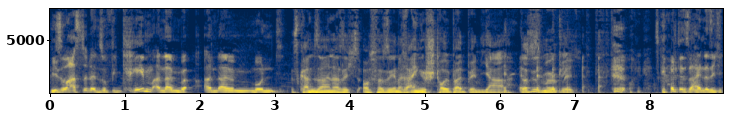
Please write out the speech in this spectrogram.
Wie- Wieso hast du denn so viel Creme an deinem, an deinem Mund? Es kann sein, dass ich aus Versehen reingestolpert bin. Ja, das ist möglich. Es könnte sein, dass ich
